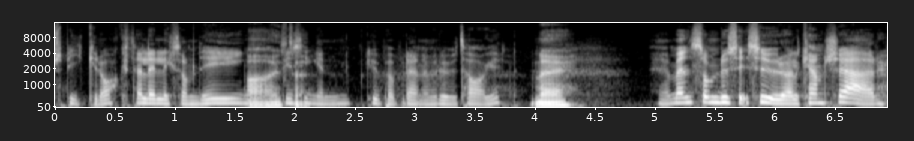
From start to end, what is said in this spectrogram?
spikrakt, eller liksom, det är ing- Ja, just finns det. ingen kupa på den överhuvudtaget. Nej. Eh, Men som du säger, suröl kanske är...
